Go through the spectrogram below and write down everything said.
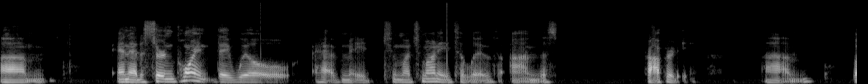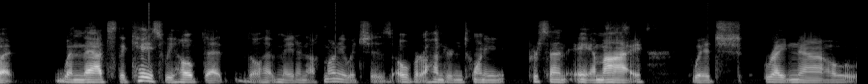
Um, and at a certain point, they will have made too much money to live on this property. Um, but when that's the case, we hope that they'll have made enough money, which is over 120% AMI, which right now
